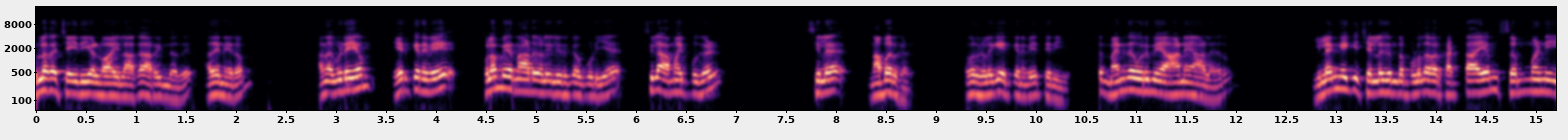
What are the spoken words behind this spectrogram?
உலக செய்திகள் வாயிலாக அறிந்தது. அதே நேரம் அந்த விடயம் ஏற்கனவே புலம்பெயர் நாடுகளில் இருக்கக்கூடிய சில அமைப்புகள் சில நபர்கள் அவர்களுக்கு ஏற்கனவே தெரியும். மனித உரிமை ஆணையாளர் இலங்கைக்கு செல்லுகின்ற பொழுது அவர் கட்டாயம் செம்மணி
